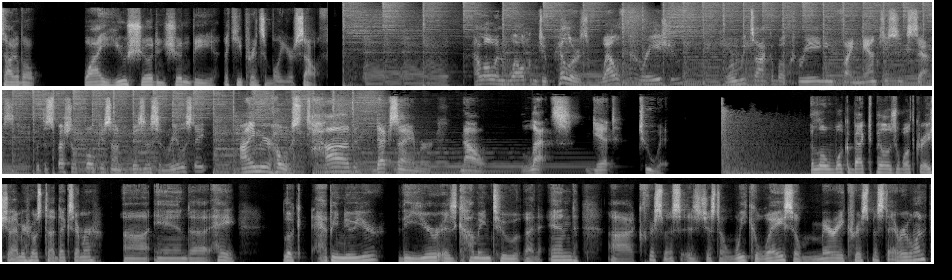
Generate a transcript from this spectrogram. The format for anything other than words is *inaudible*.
We'll talk about why you should and shouldn't be a key principal yourself. Hello, and welcome to Pillars of Wealth Creation, where we talk about creating financial success with a special focus on business and real estate. I'm your host, Todd Dexheimer. Now, let's get to it. Hello, and welcome back to Pillars of Wealth Creation. I'm your host, Todd Dexheimer. Uh, and uh, hey, look, Happy New Year. The year is coming to an end. Uh, Christmas is just a week away. So, Merry Christmas to everyone.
